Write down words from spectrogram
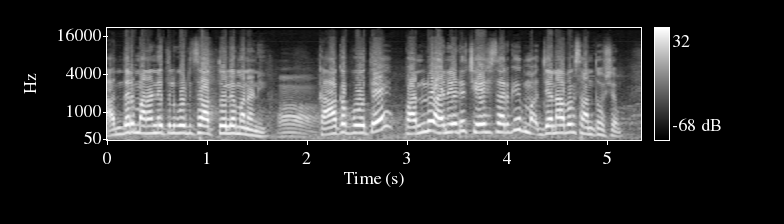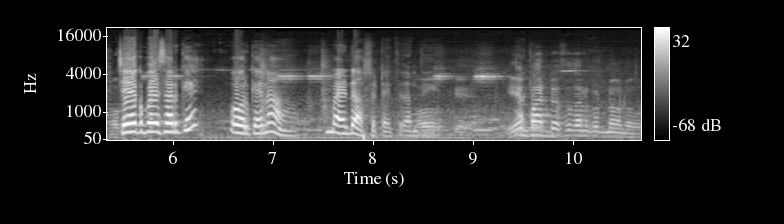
అందరు మన నెత్తులు కొట్టి సత్తోలే మనని. ఆ, కాకపోతే పనులు అనేవి చేసేసరికి మ- జనాభాకు సంతోషం. చేయకపోయేసరికి ఎవరికైనా మైండ్ అప్సెట్ అవుతుంది అంతే. ఓకే. ఏ పార్టీ వస్తుంది అనుకుంటున్నావు నువ్వు?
